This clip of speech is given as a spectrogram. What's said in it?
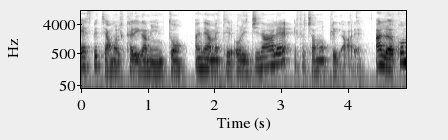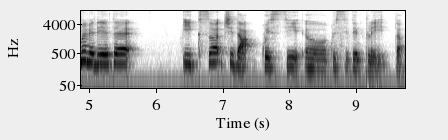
e aspettiamo il caricamento. Andiamo a mettere originale e facciamo applicare. Allora, come vedete X ci dà questi, uh, questi template.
